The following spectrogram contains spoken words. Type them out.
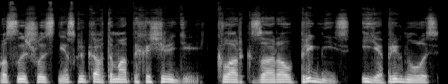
Послышалось несколько автоматных очередей. Кларк заорал «Пригнись!» и я пригнулась.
